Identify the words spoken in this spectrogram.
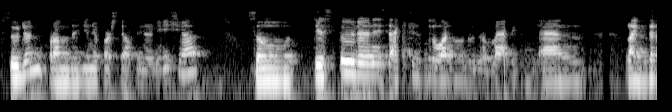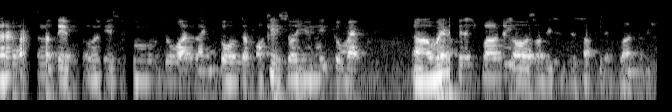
student from the University of Indonesia. So this student is actually the one who do the mapping, and like the representative is who the one like told them, okay, so you need to map uh, where village boundary, also this is the sub village boundary.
